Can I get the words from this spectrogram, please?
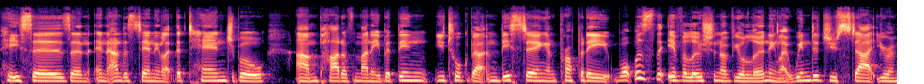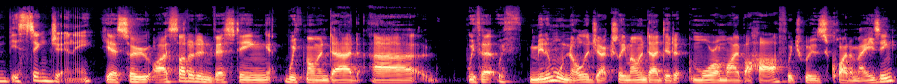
pieces and, and understanding like the tangible um, part of money. But then you talk about investing and property. What was the evolution of your learning? Like when did you start your investing journey? Yeah, so I started investing with mom and dad. Uh, with a, with minimal knowledge, actually, mum and dad did it more on my behalf, which was quite amazing.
